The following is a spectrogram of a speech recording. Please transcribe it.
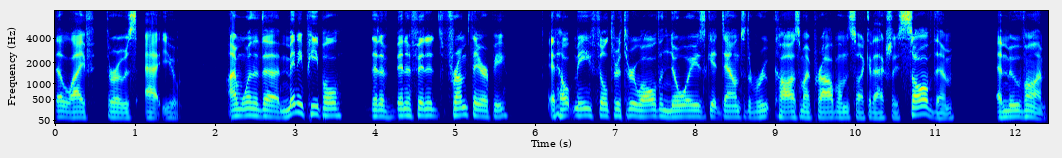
that life throws at you. I'm one of the many people that have benefited from therapy. It helped me filter through all the noise, get down to the root cause of my problems so I could actually solve them and move on.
